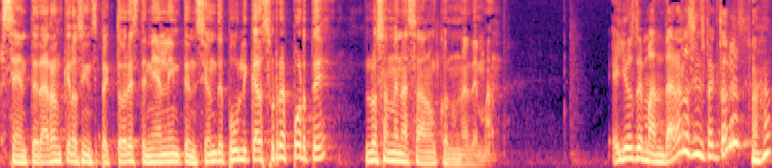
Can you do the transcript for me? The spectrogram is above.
se enteraron que los inspectores tenían la intención de publicar su reporte, los amenazaron con una demanda. ¿Ellos demandaron a los inspectores? Ajá.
